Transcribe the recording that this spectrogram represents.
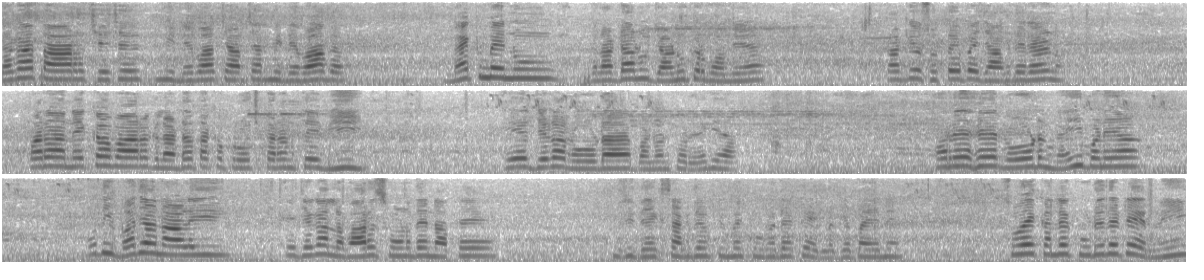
ਲਗਾਤਾਰ 6-6 ਮਹੀਨੇ ਬਾਅਦ 4-4 ਮਹੀਨੇ ਬਾਅਦ ਮਹਿਕਮੇ ਨੂੰ ਗਲਾਡਾ ਨੂੰ ਜਾਣੂ ਕਰਵਾਉਂਦੇ ਆ ਤਾਂ ਕਿ ਉਹ ਸੁੱਤੇ ਪਏ ਜਾਗਦੇ ਰਹਿਣ। ਪਰ ਅਨੇਕਾਂ ਵਾਰ ਗਲਾਡਾ ਤੱਕ ਅਪਰੋਚ ਕਰਨ ਤੇ ਵੀ ਇਹ ਜਿਹੜਾ ਰੋਡ ਹੈ ਬਣਨ ਤੋਂ ਰਹਿ ਗਿਆ। ਔਰ ਇਹ ਰੋਡ ਨਹੀਂ ਬਣਿਆ, ਉਹਦੀ ਵਜ੍ਹਾ ਨਾਲ ਹੀ ਇਹ ਜਗ੍ਹਾ ਲਵਾਰਸ ਹੋਣ ਦੇ ਨਾਤੇ ਤੁਸੀਂ ਦੇਖ ਸਕਦੇ ਹੋ ਕਿਵੇਂ ਕੂੜੇ ਦੇ ਢੇਰ ਲੱਗੇ ਪਏ ਨੇ। ਸੋ ਇਹ ਇਕੱਲੇ ਕੂੜੇ ਦੇ ਢੇਰ ਨਹੀਂ,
